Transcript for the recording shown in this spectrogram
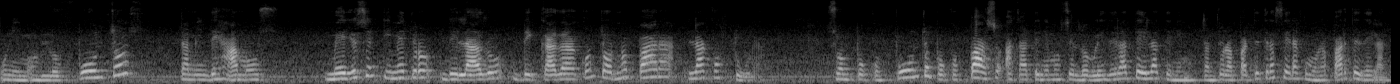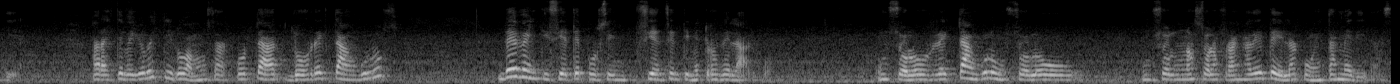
Unimos los puntos, también dejamos medio centímetro de lado de cada contorno para la costura. Son pocos puntos, pocos pasos. Acá tenemos el doblez de la tela, tenemos tanto la parte trasera como la parte delantera. Para este bello vestido vamos a cortar dos rectángulos de 27 por 100 centímetros de largo. Un solo rectángulo, un solo, un solo, una sola franja de tela con estas medidas.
